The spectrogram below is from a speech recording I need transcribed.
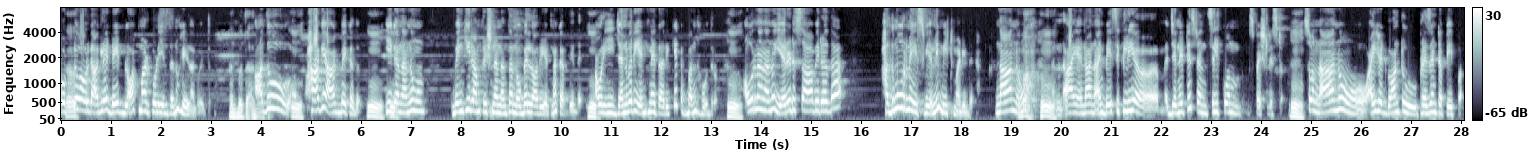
ಕೊಟ್ಟು ಅವ್ರಿಗಾಗ್ಲೇ ಡೇಟ್ ಬ್ಲಾಕ್ ಮಾಡ್ಕೊಳ್ಳಿ ಅಂತಾನು ಹೇಳಾಗೋಯ್ತು. ಅದು ಹಾಗೆ ಆಗ್ಬೇಕದು. ಈಗ ನಾನು ವೆಂಕಿ ರಾಮಕೃಷ್ಣನ್ ಅಂತ ನೊಬೆಲ್ ಲಾರಿಯೇಟ್ನ ಕರೆದಿದ್ದೆ. ಅವ್ರು ಈ ಜನವರಿ ಎಂಟನೇ ತಾರೀಕಿಗೆ ಬಂದ್ ಹೋದ್ರು. ಅವ್ರನ್ನ ನಾನು ಎರಡ್ ಸಾವಿರದ ಹದಿಮೂರನೇ ಇಸ್ವಿಯಲ್ಲಿ ಮೀಟ್ ಮಾಡಿದ್ದೆ. ನಾನು ನಾನು I basically geneticist and silkworm specialist so ನಾನು I had gone to present a paper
